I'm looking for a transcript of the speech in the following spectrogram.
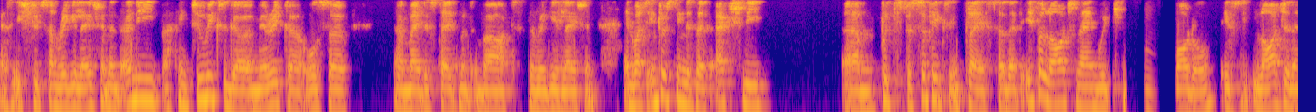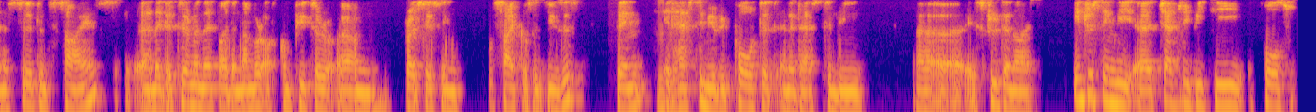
has issued some regulation, and only I think two weeks ago, America also uh, made a statement about the regulation. And what's interesting is they've actually um, put specifics in place so that if a large language model is larger than a certain size, and they determine that by the number of computer um, processing cycles it uses, then mm-hmm. it has to be reported and it has to be uh, scrutinized. Interestingly, uh, ChatGPT falls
